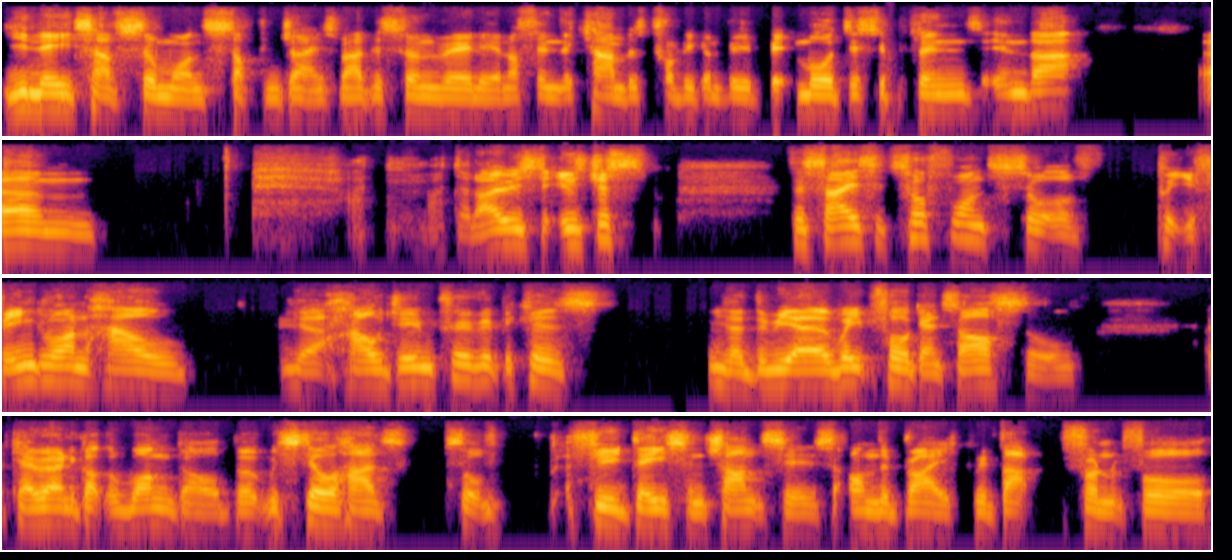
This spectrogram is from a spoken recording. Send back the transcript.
you need to have someone stopping James Maddison really, and I think Nakamba's probably going to be a bit more disciplined in that. Um, I, I don't know. It was, it was just to say it's a tough one to sort of put your finger on how you know, how do you improve it because you know the uh, week before against Arsenal okay, we only got the one goal, but we still had sort of a few decent chances on the break with that front four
